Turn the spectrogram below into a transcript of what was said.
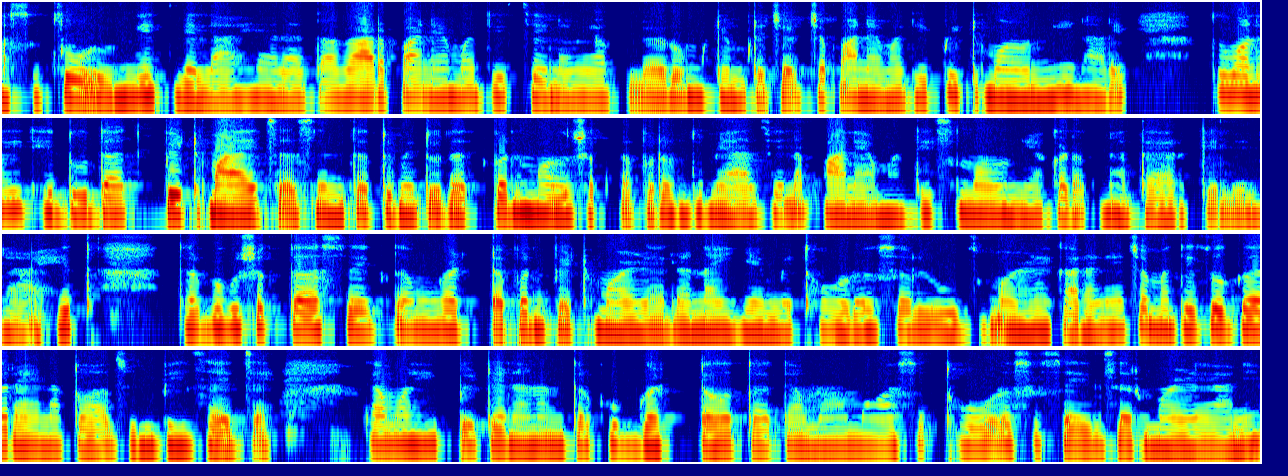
असं चोळून घेतलेलं आहे आणि आता गार पाण्यामध्येच आहे ना मी आपल्या रूम टेम्परेचरच्या पाण्यामध्ये पीठ मळून घेणार आहे. तुम्हाला इथे दुधात पीठ मळायचं असेल तर तुम्ही दुधात पण मळू शकता परंतु मी आज आहे ना पाण्यामध्येच मळून या कडकण्या तयार केलेल्या आहेत. तर बघू शकता असं एकदम घट्ट पण पीठ मळलेलं नाहीये मी थोडंसं लूज मळलंय कारण याच्यामध्ये जो गर आहे ना तो अजून भिजायचा आहे. त्यामुळे हे पीठ येण्यानंतर खूप घट्ट होतं त्यामुळे मग असं थोडंसं सैलसर मळलंय आणि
